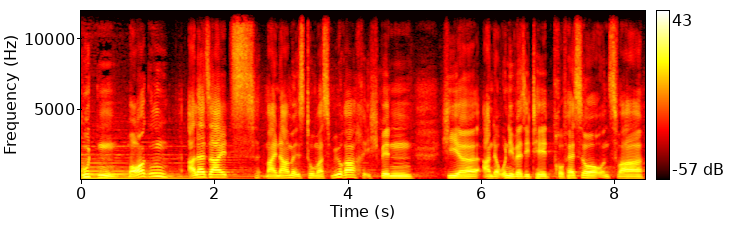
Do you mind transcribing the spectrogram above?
Guten Morgen allerseits. Mein Name ist Thomas Mürach. Ich bin hier an der Universität Professor und zwar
